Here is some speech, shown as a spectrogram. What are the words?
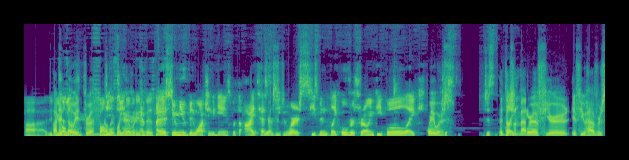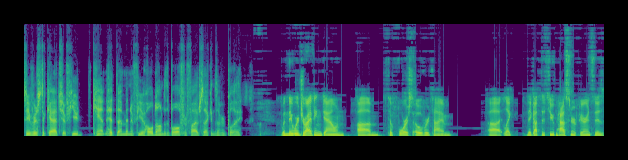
Uh, the I dude didn't know he threw another fumbles like nobody's business. I assume you've been watching the games, but the eye test Yes. is even worse. He's been like overthrowing people, like Way worse. just, just it doesn't like, matter if you're if you have receivers to catch if you can't hit them and if you hold on to the ball for five seconds every play. when they were driving down um, to force overtime, uh, like they got the two pass interferences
